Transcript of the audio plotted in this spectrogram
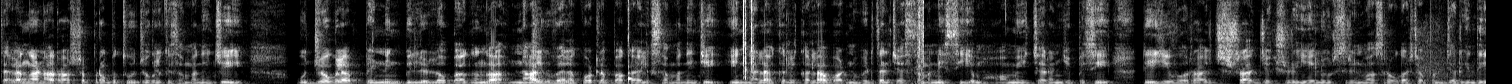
తెలంగాణ రాష్ట్ర ప్రభుత్వ ఉద్యోగులకి సంబంధించి ఉద్యోగుల పెండింగ్ బిల్లుల్లో భాగంగా నాలుగు వేల కోట్ల బకాయిలకు సంబంధించి ఈ నెలాఖరు కల్లా వాటిని విడుదల చేస్తామని సీఎం హామీ ఇచ్చారని చెప్పేసి టీజీఓ రాష్ట్ర అధ్యక్షుడు ఏలూరు శ్రీనివాసరావు గారు చెప్పడం జరిగింది.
